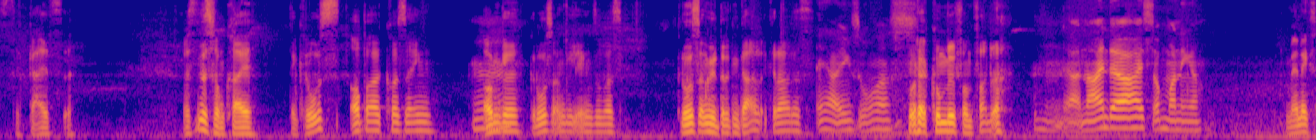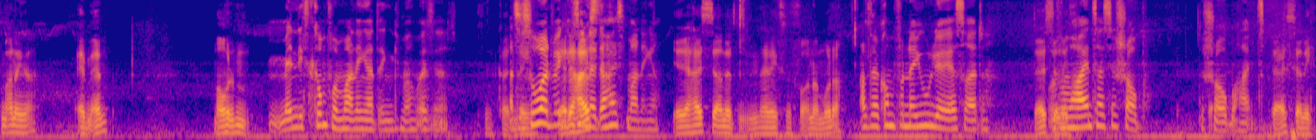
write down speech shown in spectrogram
ist der geilste. Was ist denn das vom Kai? Der Großopa-Cousin? Mhm. Onkel? Großonkel, irgend sowas? Großonkel dritten Gra- Grades? Ja, irgend sowas. Oder Kumpel vom Vater? Ja, nein, der heißt auch Manninger. Manex Manninger? MM? Maul. Manix kommt von Manninger, denke ich mal, weiß ich nicht. kein Also Ding. so weit weg ja, ist der er heißt, nicht, der heißt Manninger. Ja, der heißt ja nicht Manex mit Vornamen, oder? Also der kommt von der Julia ihr Seite. Der ist, Und ja vom nicht, Heinz heißt der Schaub. Der Schauber Heinz. der ist ja nicht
